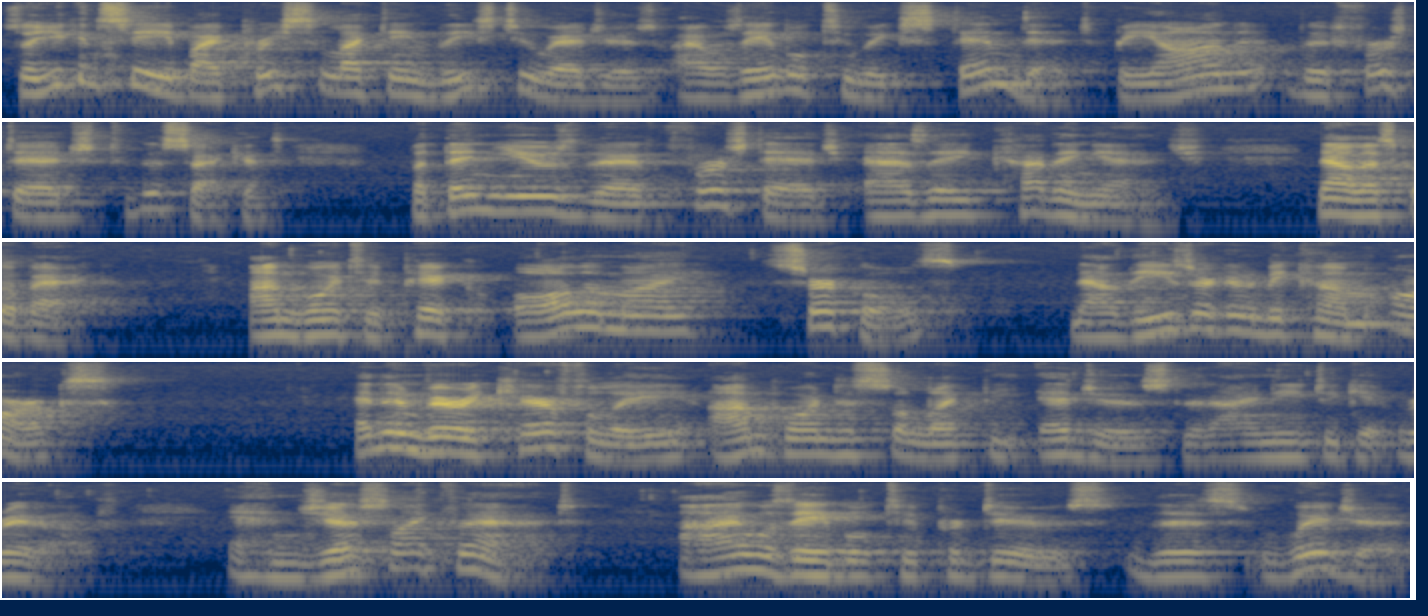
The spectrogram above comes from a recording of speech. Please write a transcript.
So you can see by pre-selecting these two edges, I was able to extend it beyond the first edge to the second, but then use the first edge as a cutting edge. Now let's go back. I'm going to pick all of my circles. Now these are going to become arcs. And then very carefully, I'm going to select the edges that I need to get rid of. And just like that, I was able to produce this widget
